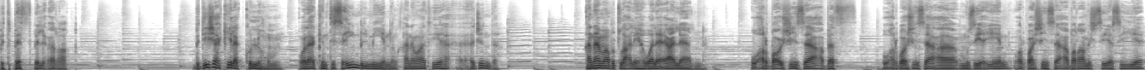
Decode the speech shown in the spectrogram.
بتبث بالعراق. بديش أحكي لك كلهم ولكن 90% من القنوات هي أجندة. قناة ما بيطلع عليها ولا إعلان. و24 ساعة بث و24 ساعة مذيعين و24 ساعة برامج سياسية.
